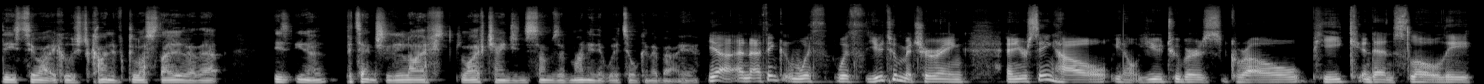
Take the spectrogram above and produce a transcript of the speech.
these two articles kind of glossed over that you know potentially life life changing sums of money that we're talking about here. Yeah and i think with with youtube maturing and you're seeing how you know youtubers grow peak and then slowly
